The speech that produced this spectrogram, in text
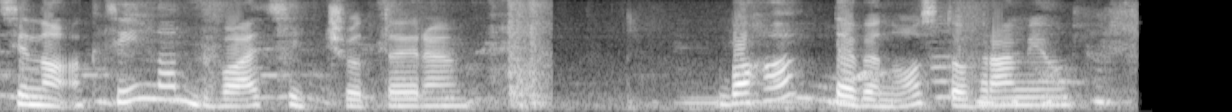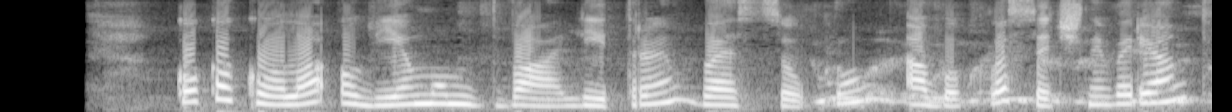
Ціна акційна 24. Вага 90 грамів. Кока-кола об'ємом 2 літри без цукру або класичний варіант.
